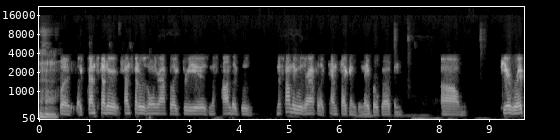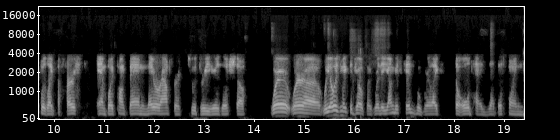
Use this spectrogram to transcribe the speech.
hmm But like Fence Cutter, Fence Cutter was only around for like three years. Misconduct was Misconduct was around for like ten seconds and they broke up. And um, Pure Grip was like the first Amboy punk band and they were around for two or three years ish. So we're we're uh we always make the joke like we're the youngest kids, but we're like the old heads at this point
